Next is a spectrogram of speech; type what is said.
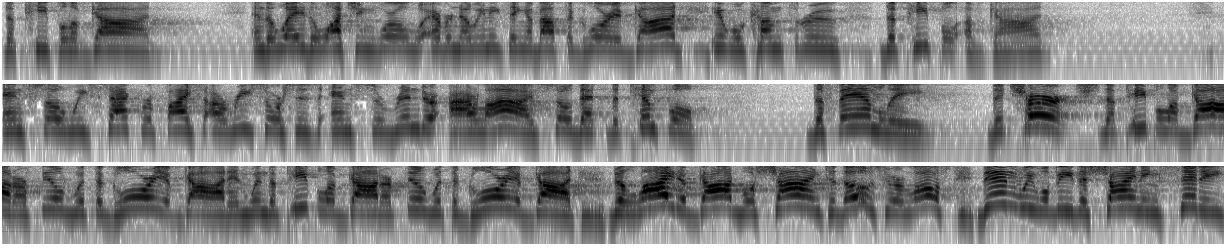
the people of God. And the way the watching world will ever know anything about the glory of God, it will come through the people of God. And so we sacrifice our resources and surrender our lives so that the temple, the family, The church, the people of God, are filled with the glory of God. And when the people of God are filled with the glory of God, the light of God will shine to those who are lost. Then we will be the shining city.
